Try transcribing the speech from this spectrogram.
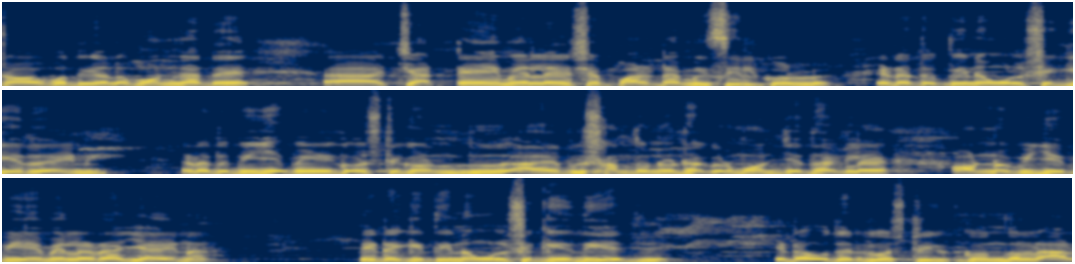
সভাপতি হলো, বনগাঁতে চারটে এমএলএ এসে পাল্টা মিছিল করল। এটা তো তৃণমূল শিখিয়ে দেয়নি। এটা তো বিজেপি গোষ্ঠী শান্তনু ঠাকুর মঞ্চে থাকলে অন্য বিজেপি এমএলএরা যায় না। এটা কি তৃণমূল শিখিয়ে দিয়েছে? এটা ওদের গোষ্ঠী কোন্দল, আর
